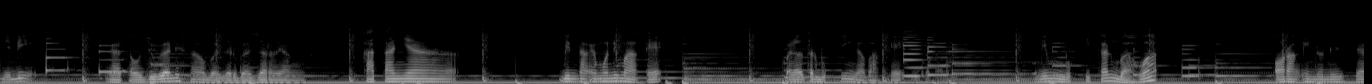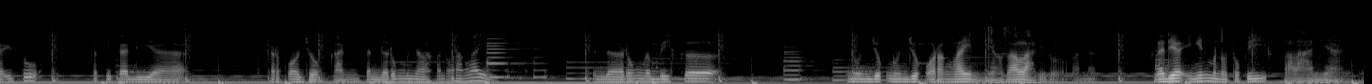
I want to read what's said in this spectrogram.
Jadi nggak tahu juga nih sama bazar-bazar yang katanya bintang Emon ini make padahal terbukti nggak pakai gitu ini membuktikan bahwa orang Indonesia itu ketika dia terpojokkan cenderung menyalahkan orang lain. Cenderung lebih ke nunjuk-nunjuk orang lain yang salah gitu loh karena karena dia ingin menutupi kesalahannya gitu.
